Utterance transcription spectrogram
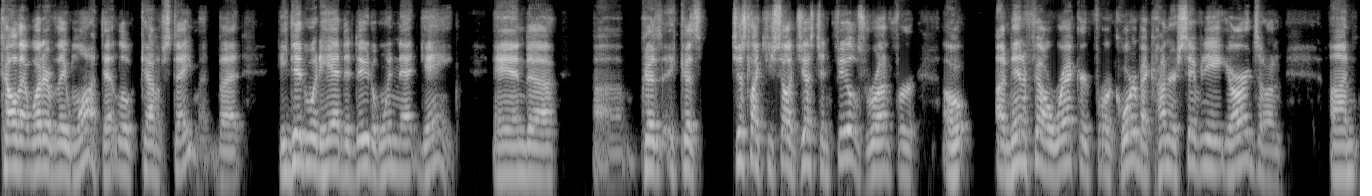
call that whatever they want, that little kind of statement. But he did what he had to do to win that game and because uh, because just like you saw Justin Fields run for a, an NFL record for a quarterback, 178 yards on on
